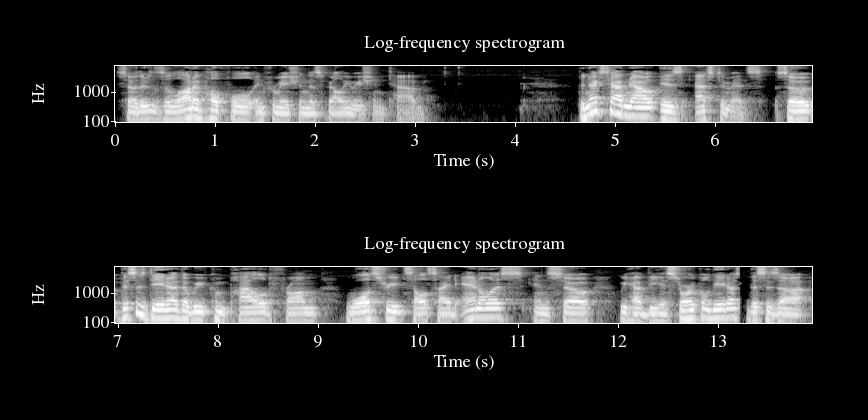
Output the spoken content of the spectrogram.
So there's a lot of helpful information in this valuation tab. The next tab now is estimates. So this is data that we've compiled from Wall Street sell-side analysts. And so we have the historical data. This is a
